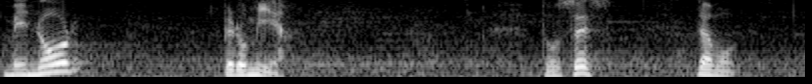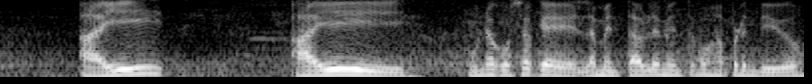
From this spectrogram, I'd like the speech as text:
menor pero mía. Entonces, digamos, ahí hay una cosa que lamentablemente hemos aprendido,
